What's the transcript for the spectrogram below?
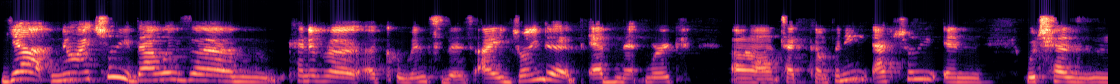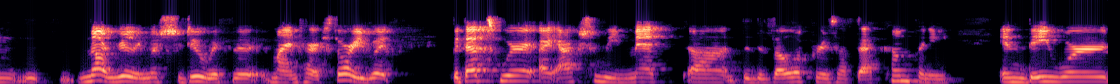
Yeah, no, actually, that was um, kind of a, a coincidence. I joined an Ed Network uh, tech company, actually, and which has not really much to do with the, my entire story, but but that's where I actually met uh, the developers of that company, and they were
